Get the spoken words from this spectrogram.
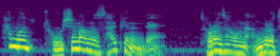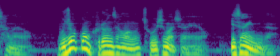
한번 조심하면서 살피는데 저런 상황은 안 그렇잖아요. 무조건 그런 상황은 조심하셔야 해요. 이상입니다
